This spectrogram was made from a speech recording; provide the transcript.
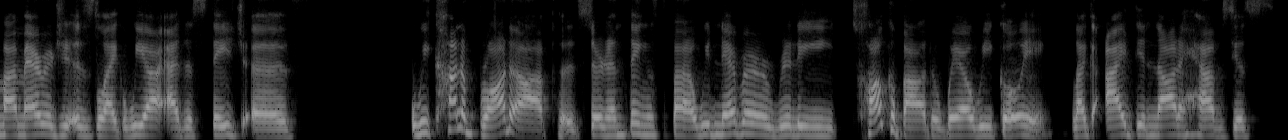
my marriage is like we are at the stage of we kind of brought up certain things, but we never really talk about where we going. Like I did not have this.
